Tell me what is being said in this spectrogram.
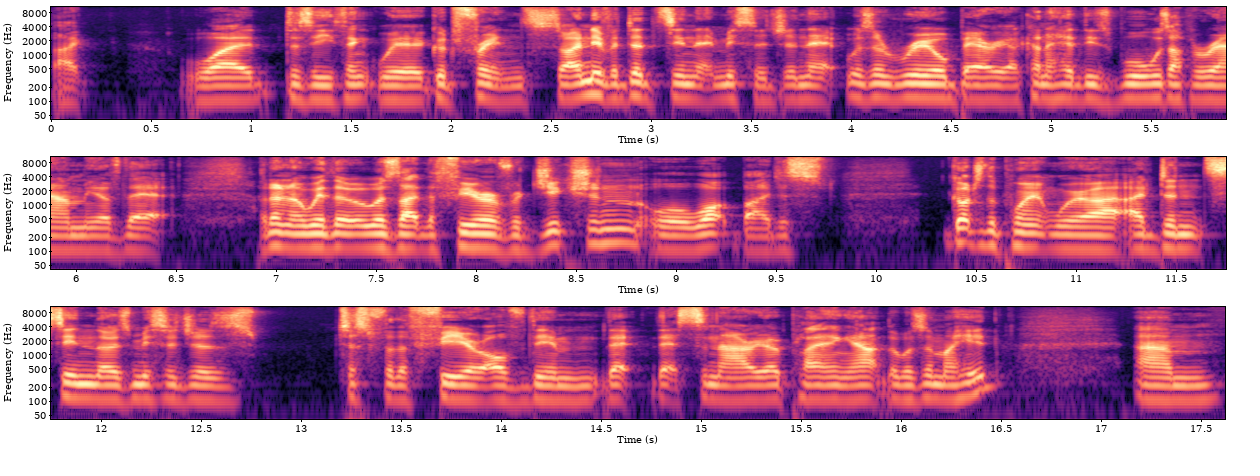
Like, why does he think we're good friends? So I never did send that message, and that was a real barrier. I kind of had these walls up around me of that. I don't know whether it was like the fear of rejection or what, but I just got to the point where I, I didn't send those messages just for the fear of them that that scenario playing out that was in my head. Um,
